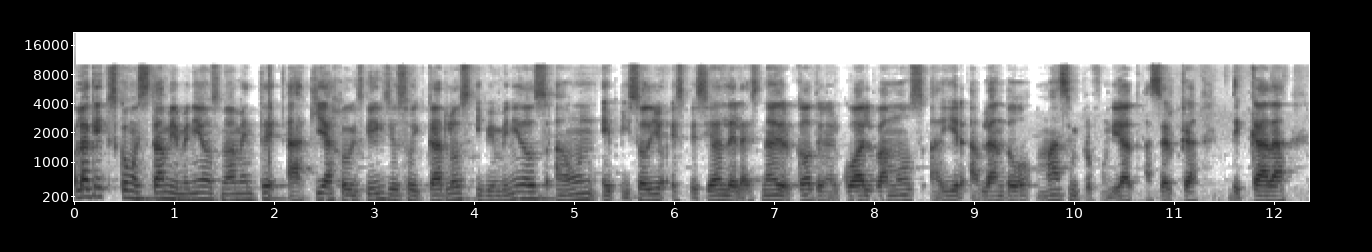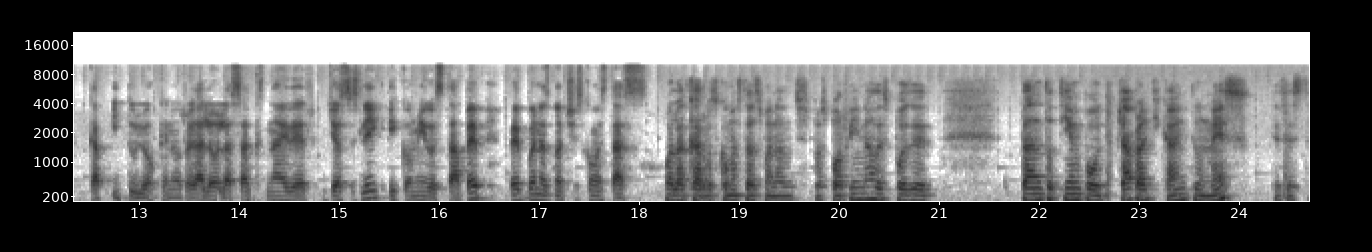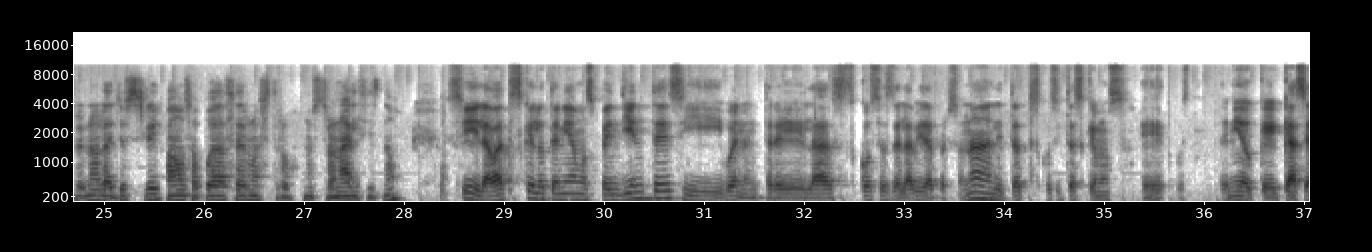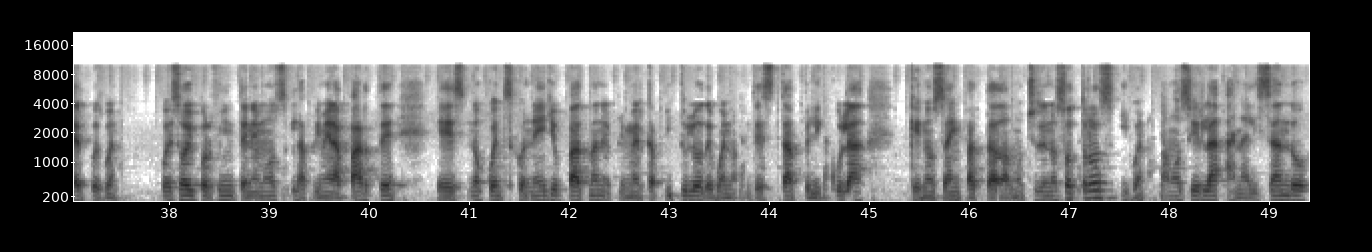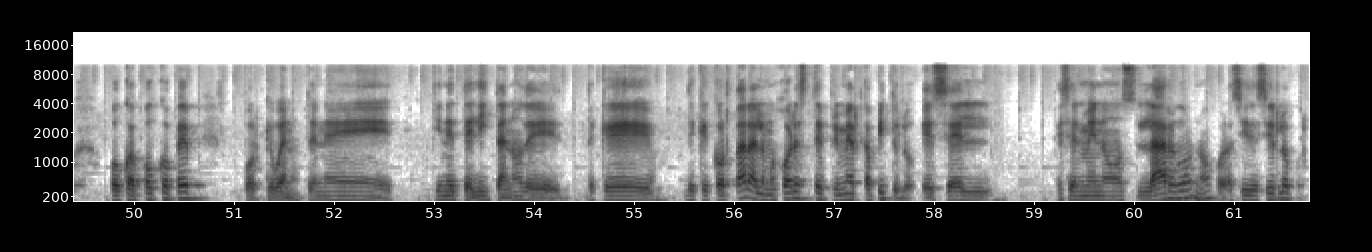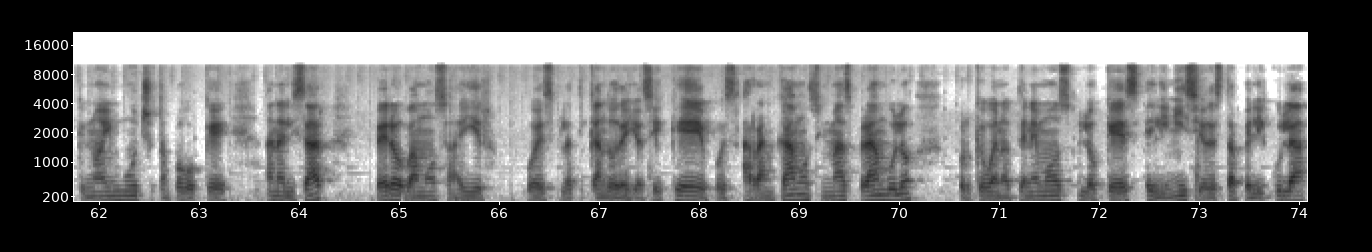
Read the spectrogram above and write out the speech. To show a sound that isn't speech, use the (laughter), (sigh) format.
Hola geeks, ¿cómo están? Bienvenidos nuevamente aquí a Hobbies Geeks. Yo soy Carlos y bienvenidos a un episodio especial de la Snyder Cut en el cual vamos a ir hablando más en profundidad acerca de cada capítulo que nos regaló la Zack Snyder Justice League y conmigo está Pep. Pep, buenas noches, ¿cómo estás? Hola Carlos, ¿cómo estás? Buenas noches. Pues por fin, ¿no? Después de tanto tiempo, ya prácticamente un mes, se estrenó la Justice League, vamos a poder hacer nuestro, nuestro análisis, ¿no? Sí, la verdad es que lo teníamos pendientes y bueno, entre las cosas de la vida personal y otras cositas que hemos eh, pues, tenido que, hacer, pues bueno, pues hoy por fin tenemos la primera parte, es No cuentes con ello, Batman, el primer capítulo de, bueno, de esta película que nos ha impactado a muchos de nosotros y bueno, vamos a irla analizando poco a poco, Pep, porque bueno, tiene, tiene telita, ¿no? De, de, qué, de qué cortar. A lo mejor este primer capítulo es el, es el menos largo, ¿no? Por así decirlo, porque no hay mucho tampoco que analizar, pero vamos a ir pues platicando de ello. Así que pues arrancamos sin más preámbulo, porque bueno, tenemos lo que es el inicio de esta película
